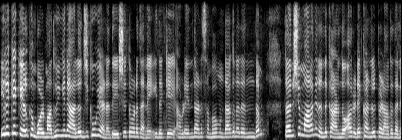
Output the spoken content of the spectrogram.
ഇതൊക്കെ കേൾക്കുമ്പോൾ മധു ഇങ്ങനെ ആലോചിക്കുകയാണ്. ദേഷ്യത്തോടെ തന്നെ ഇതൊക്കെ അവിടെ എന്താണ് സംഭവം ഉണ്ടാകുന്നത് എന്തും ധനുഷ് മറഞ്ഞു നിന്ന് കാണുന്നു. അവരുടെ കണ്ണിൽ പെടാതെ തന്നെ.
